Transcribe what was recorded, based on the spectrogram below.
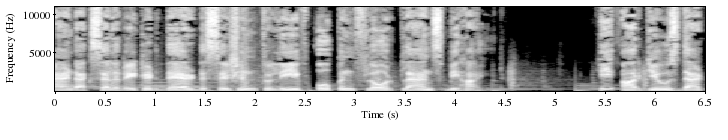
and accelerated their decision to leave open floor plans behind. He argues that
